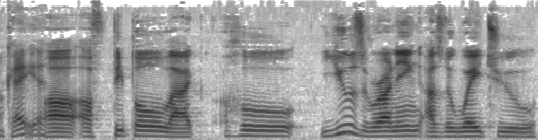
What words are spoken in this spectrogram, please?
Okay, yeah, uh, of people like who use running as the way to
